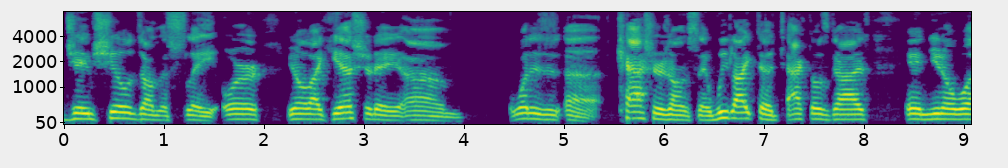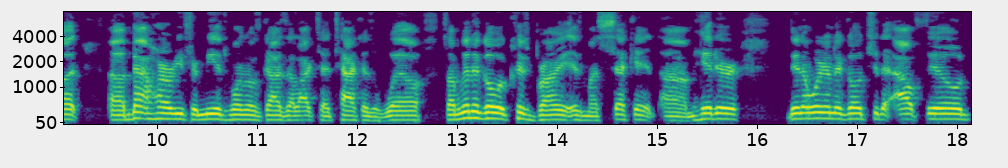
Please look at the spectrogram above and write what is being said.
James Shields on the slate, or you know, like yesterday. Um, what is uh, cashers on say we like to attack those guys, and you know what? Uh, Matt Harvey for me is one of those guys I like to attack as well. So I'm gonna go with Kris Bryant as my second um, hitter. Then we're gonna go to the outfield.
